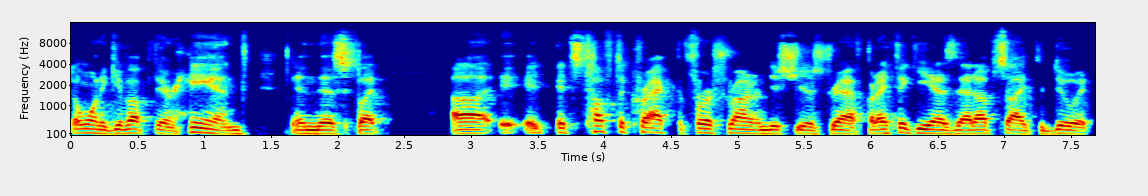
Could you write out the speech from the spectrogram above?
don't want to give up their hand in this. But uh, it, it's tough to crack the first round in this year's draft, but I think he has that upside to do it.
